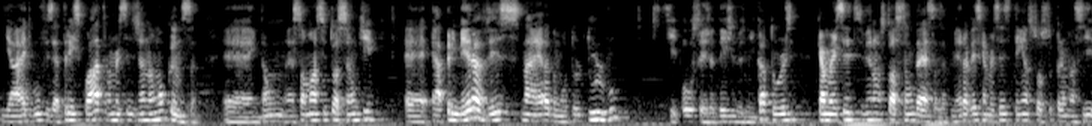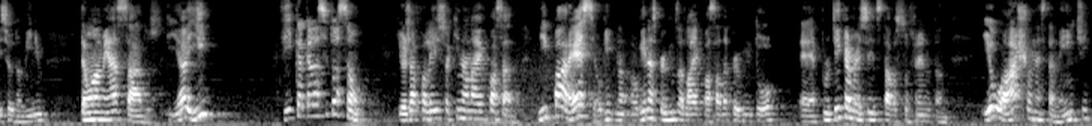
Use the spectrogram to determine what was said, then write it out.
e a Red Bull fizer 3, 4, a Mercedes já não alcança. É, então é só uma situação que é, é a primeira vez na era do motor turbo que, ou seja, desde 2014, que a Mercedes vive numa situação dessas. É a primeira vez que a Mercedes tem a sua supremacia e seu domínio tão ameaçados. E aí fica aquela situação. Eu já falei isso aqui na live passada. Me parece, alguém, alguém nas perguntas da live passada perguntou é, por que, que a Mercedes estava sofrendo tanto. Eu acho, honestamente,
